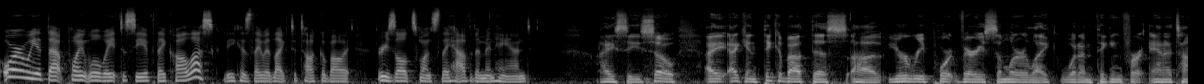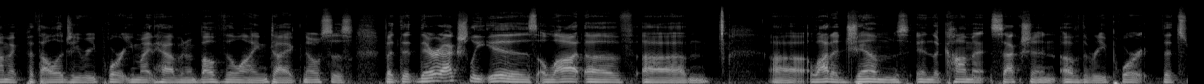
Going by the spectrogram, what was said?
Or we, at that point, will wait to see if they call us because they would like to talk about results once they have them in hand. I see. So I, I can think about this, uh, your report very similar, like what I'm thinking for anatomic pathology report. You might have an above the line diagnosis, but that there actually is a lot of. Um, uh, a lot of gems in the comment section of the report that's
